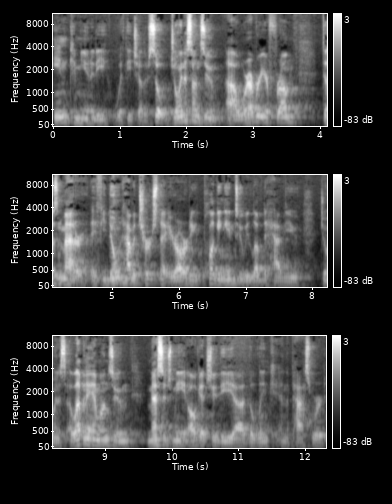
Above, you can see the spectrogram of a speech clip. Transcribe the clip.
in community with each other. So join us on Zoom. Uh, wherever you're from, doesn't matter. If you don't have a church that you're already plugging into, we'd love to have you join us. 11 a.m. on Zoom. Message me. I'll get you the, uh, the link and the password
